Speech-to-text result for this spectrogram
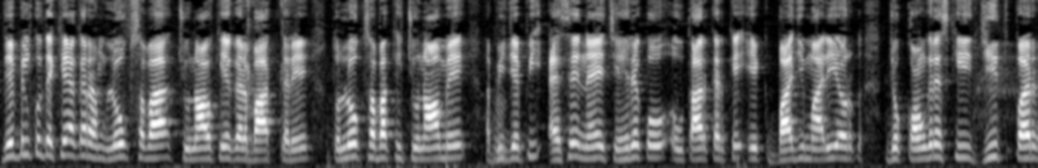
जी, बिल्कुल देखिए, अगर हम लोकसभा चुनाव की अगर बात करें तो लोकसभा की चुनाव में बीजेपी ऐसे नए चेहरे को उतार करके एक बाजी मारी और जो कांग्रेस की जीत पर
